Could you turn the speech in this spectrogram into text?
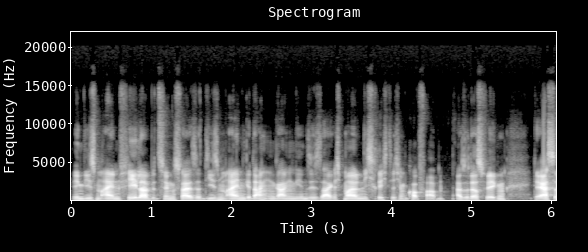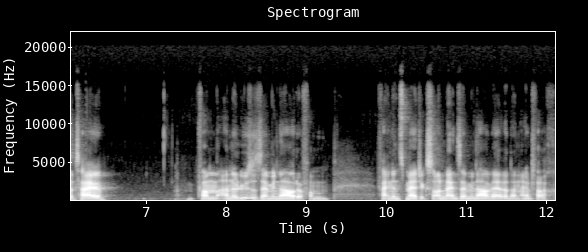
wegen diesem einen Fehler bzw. diesem einen Gedankengang, den sie, sage ich mal, nicht richtig im Kopf haben. Also deswegen der erste Teil vom Analyseseminar oder vom Finance Magics Online-Seminar wäre dann einfach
